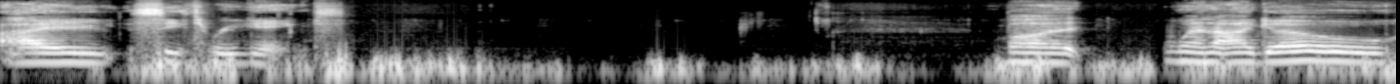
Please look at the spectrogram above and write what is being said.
I see three games. But when I go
